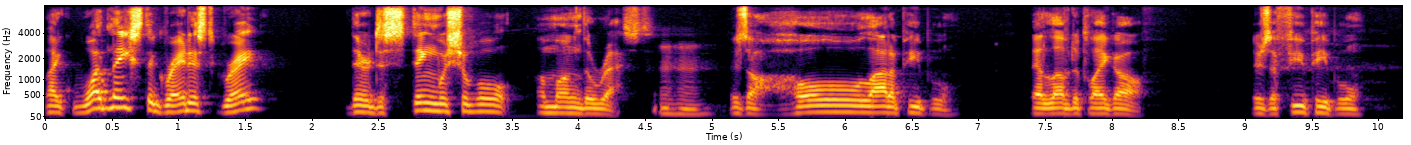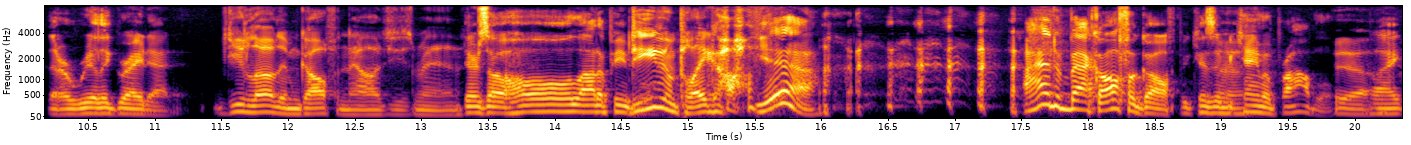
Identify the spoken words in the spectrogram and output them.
Like, what makes the greatest great? They're distinguishable among the rest. Mm-hmm. There's a whole lot of people that love to play golf. There's a few people that are really great at it. You love them golf analogies, man. There's a whole lot of people. Do you even play golf? Yeah. I had to back off of golf because it Yeah. became a problem. Yeah. Like,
